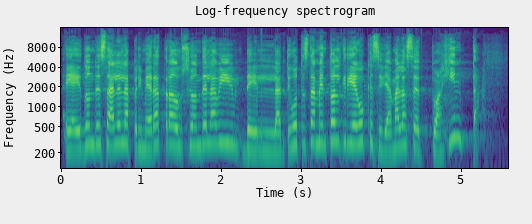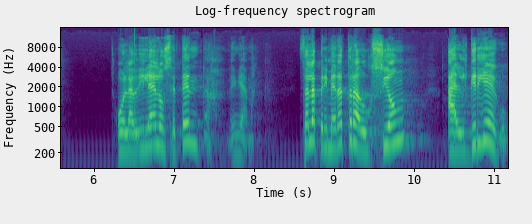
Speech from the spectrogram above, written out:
Ahí es donde sale la primera traducción del Antiguo Testamento al griego que se llama la Septuaginta o la Biblia de los 70, le llaman. Esa es la primera traducción al griego.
